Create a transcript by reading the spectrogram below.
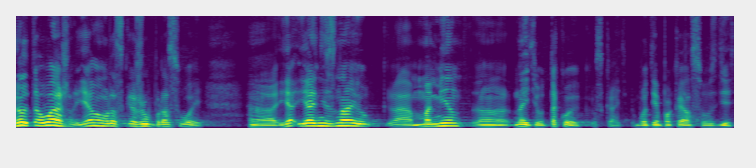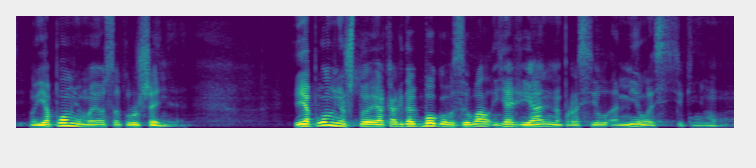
Но это важно, я вам расскажу про свой. Э, я, я не знаю а, момент, э, знаете, вот такой сказать, вот я покаялся вот здесь, но я помню мое сокрушение. я помню, что я когда к Богу взывал, я реально просил о милости к Нему.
